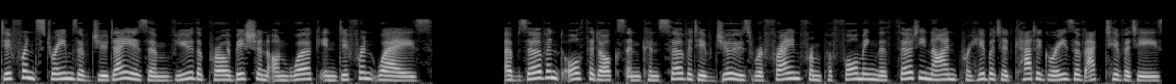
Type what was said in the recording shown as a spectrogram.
Different streams of Judaism view the prohibition on work in different ways. Observant Orthodox and conservative Jews refrain from performing the 39 prohibited categories of activities.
